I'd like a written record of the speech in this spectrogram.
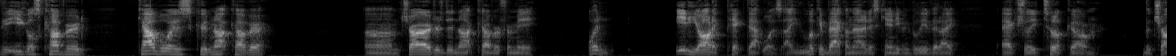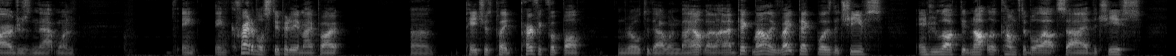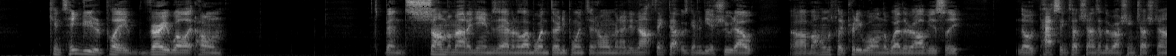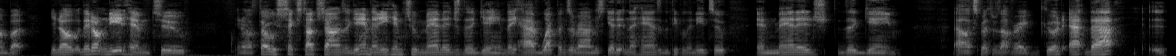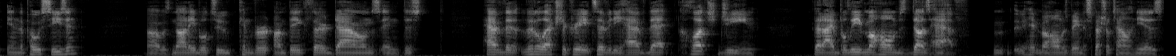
The Eagles covered. Cowboys could not cover. Um, Chargers did not cover for me. What an idiotic pick that was. I looking back on that, I just can't even believe that I actually took um, the Chargers in that one. In- incredible stupidity on my part. Um, Patriots played perfect football and rolled through that one. My, my, my pick, my only right pick was the Chiefs. Andrew Luck did not look comfortable outside. The Chiefs continue to play very well at home. Been some amount of games they haven't allowed more than 30 points at home, and I did not think that was going to be a shootout. Uh, Mahomes played pretty well in the weather, obviously. No passing touchdowns, had the rushing touchdown, but, you know, they don't need him to, you know, throw six touchdowns a game. They need him to manage the game. They have weapons around, just get it in the hands of the people they need to, and manage the game. Alex Smith was not very good at that in the postseason. Uh, was not able to convert on big third downs and just have the little extra creativity, have that clutch gene that I believe Mahomes does have. Mahomes being the special talent he is.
